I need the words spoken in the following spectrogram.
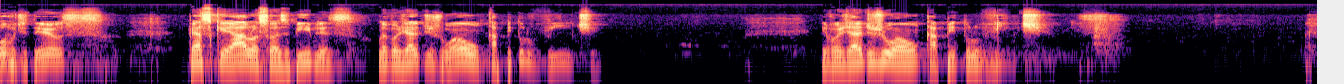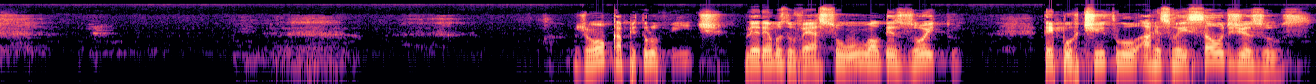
Povo de Deus, peço que abram as suas Bíblias no Evangelho de João, capítulo 20. Evangelho de João, capítulo 20. João, capítulo 20, leremos do verso 1 ao 18. Tem por título A Ressurreição de Jesus.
